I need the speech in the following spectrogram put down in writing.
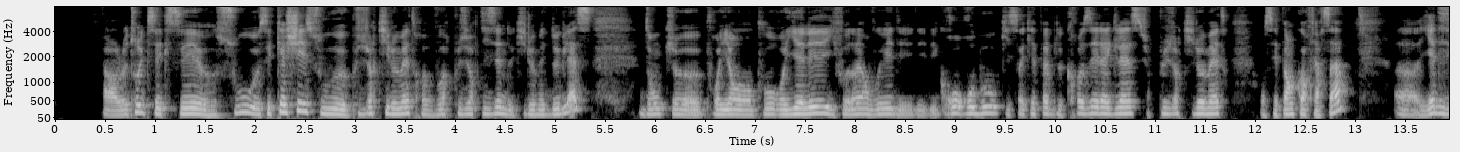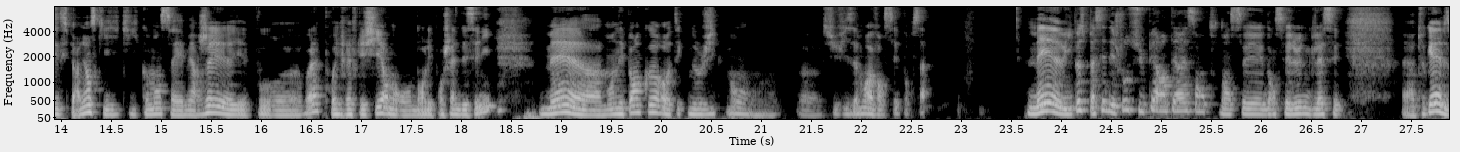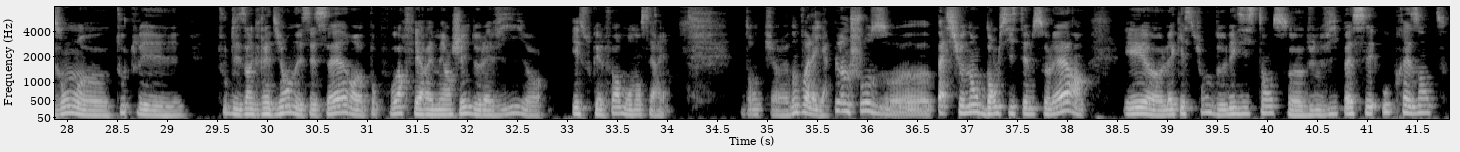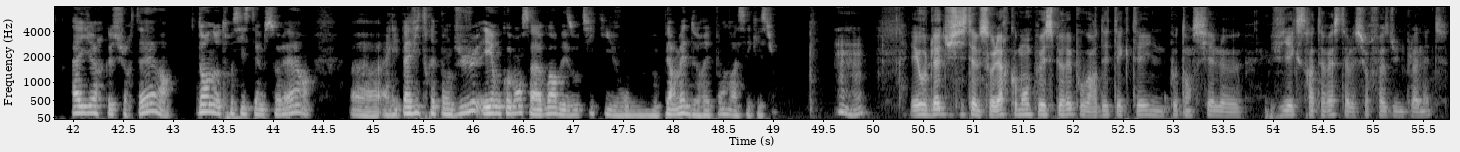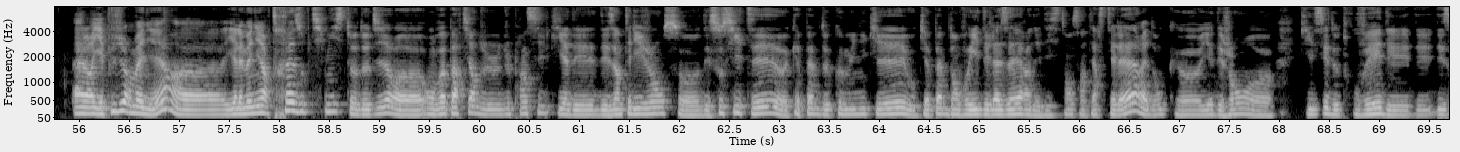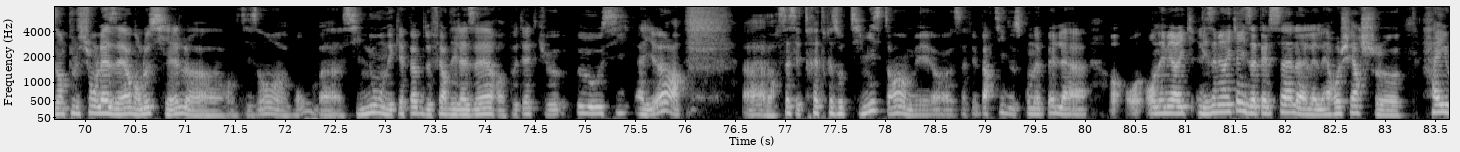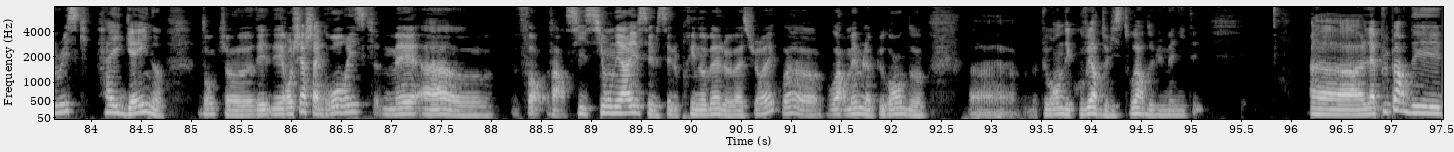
Alors le truc, c'est que c'est sous, c'est caché sous plusieurs kilomètres, voire plusieurs dizaines de kilomètres de glace. Donc pour, y pour y aller, il faudrait envoyer des, des, gros robots qui soient capables de creuser la glace sur plusieurs kilomètres. On ne sait pas encore faire ça. Euh, il y a des expériences qui, commencent à émerger pour, euh, voilà, pour y réfléchir dans, les prochaines décennies, mais, euh, on n'est pas encore technologiquement suffisamment avancé pour ça. Mais il peut se passer des choses super intéressantes dans ces, dans ces lunes glacées. En tout cas, elles ont toutes les, tous les ingrédients nécessaires pour pouvoir faire émerger de la vie, et sous quelle forme, on n'en sait rien. Donc, donc, voilà, il y a plein de choses passionnantes dans le système solaire, et la question de l'existence d'une vie passée ou présente ailleurs que sur Terre, dans notre système solaire, euh, elle n'est pas vite répondue et on commence à avoir des outils qui vont nous permettre de répondre à ces questions. Mhm. Et au-delà du système solaire, comment on peut espérer pouvoir détecter une potentielle euh, vie extraterrestre à la surface d'une planète? Alors il y a plusieurs manières. Euh, il y a la manière très optimiste de dire euh, on va partir du, principe qu'il y a des, intelligences, des sociétés capables de communiquer ou capables d'envoyer des lasers à des distances interstellaires. Et donc il y a des gens qui essaient de trouver des, impulsions laser dans le ciel en se disant bon bah si nous on est capable de faire des lasers, peut-être que eux aussi ailleurs. Euh, alors ça c'est très très optimiste, hein, mais euh, ça fait partie de ce qu'on appelle la, en, Amérique, les Américains ils appellent ça la, recherche euh, high risk high gain, donc des, recherches à gros risque, mais à enfin si, si on y arrive c'est le prix Nobel assuré quoi, voire même la plus grande la plus grande découverte de l'histoire de l'humanité. la plupart des,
